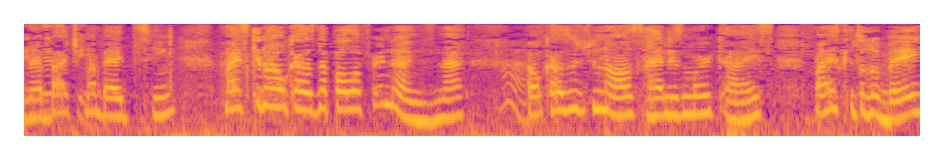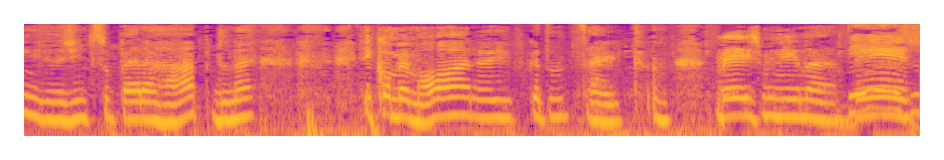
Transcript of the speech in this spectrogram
né? desespero. Bate uma bad sim. Mas que não é o caso da Paula Fernandes, né? Ah. É o caso de nós, réis mortais. Mas que tudo bem, a gente supera rápido, né? E comemora e fica tudo certo. Beijo, menina. Beijo, Beijo.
